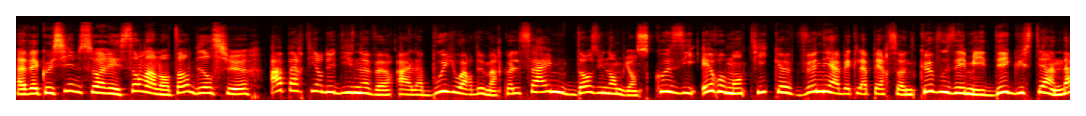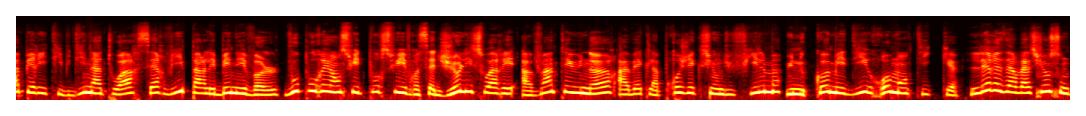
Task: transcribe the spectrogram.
avec aussi une soirée Saint-Valentin, bien sûr. À partir de 19h à la bouilloire de Markelsheim, dans une ambiance cosy et romantique, venez avec la personne que vous aimez déguster un apéritif dînatoire servi par les bénévoles. Vous pourrez ensuite poursuivre cette jolie soirée à 21h avec la projection du film Une comédie romantique. Les réservations sont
